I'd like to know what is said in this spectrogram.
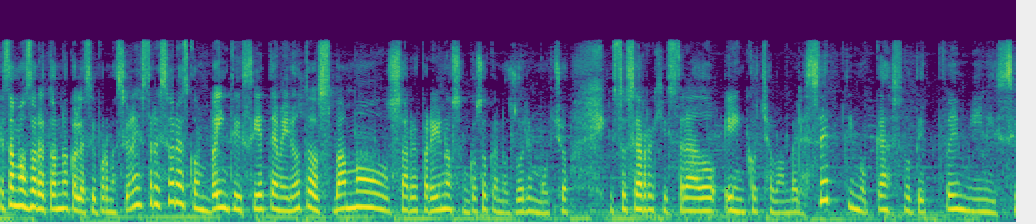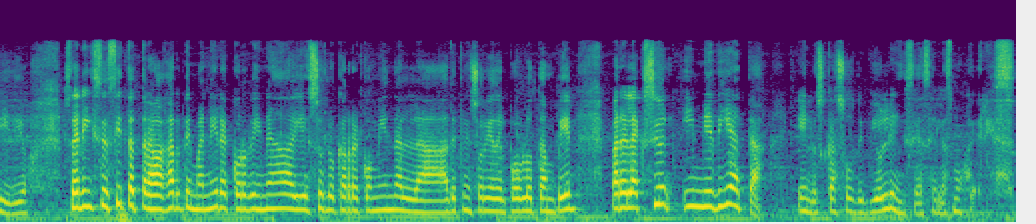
Estamos de retorno con las informaciones, tres horas con 27 minutos. Vamos a referirnos a un caso que nos duele mucho. Esto se ha registrado en Cochabamba, el séptimo caso de feminicidio. Se necesita trabajar de manera coordinada y eso es lo que recomienda la Defensoría del Pueblo también para la acción inmediata en los casos de violencia hacia las mujeres.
